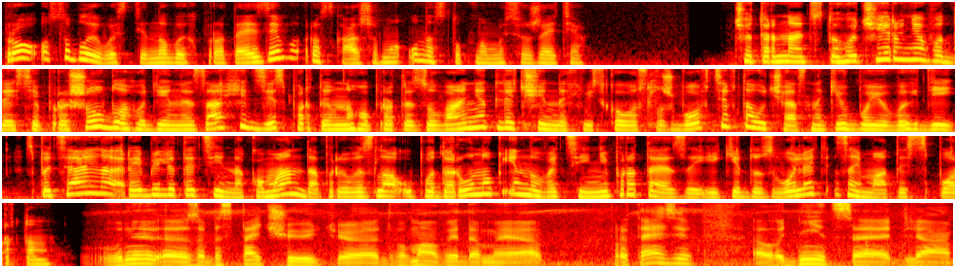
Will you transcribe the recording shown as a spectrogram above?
Про особливості нових протезів розкажемо у наступному сюжеті. 14 червня в Одесі пройшов благодійний захід зі спортивного протезування для чинних військовослужбовців та учасників бойових дій. Спеціальна реабілітаційна команда привезла у подарунок інноваційні протези, які дозволять займатися спортом. Вони е, забезпечують е, двома видами протезів. Одні це для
